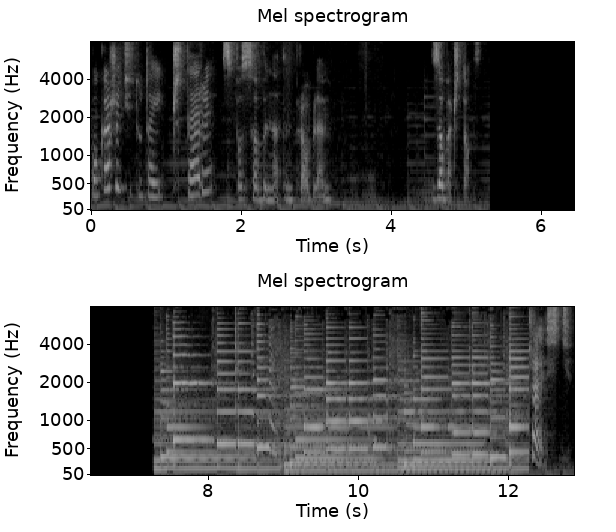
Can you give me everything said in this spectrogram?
Pokażę Ci tutaj cztery sposoby na ten problem. Zobacz to. Cześć,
